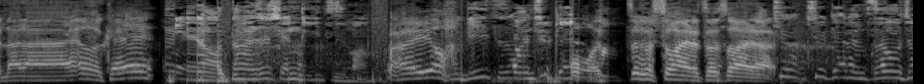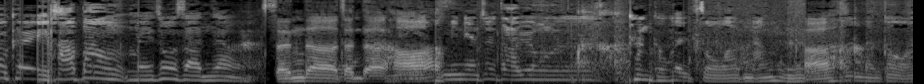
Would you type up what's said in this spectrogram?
来来，OK。今年哦，当然是先离职嘛。哎呦，离职完去给我这个帅了，这帅了。去去给人之后就可以爬棒每座山这样。真的真的好。明年最大愿望就是看可不可以走完南湖啊，是能够啊。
